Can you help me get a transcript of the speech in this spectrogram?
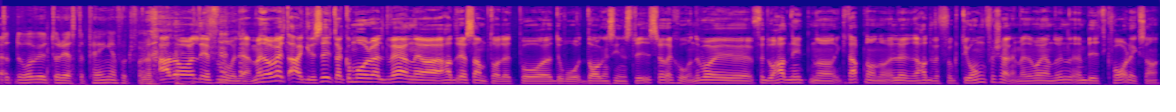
ute, då var vi ute och reste pengar fortfarande. Ja, det var väl det förmodligen. Men det var väldigt aggressivt. Jag kommer ihåg väldigt väl när jag hade det samtalet på då, Dagens Industris redaktion. Det var ju, för då hade ni inte någon, knappt någon, eller hade vi fått igång försäljningen, men det var ändå en, en bit kvar liksom.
